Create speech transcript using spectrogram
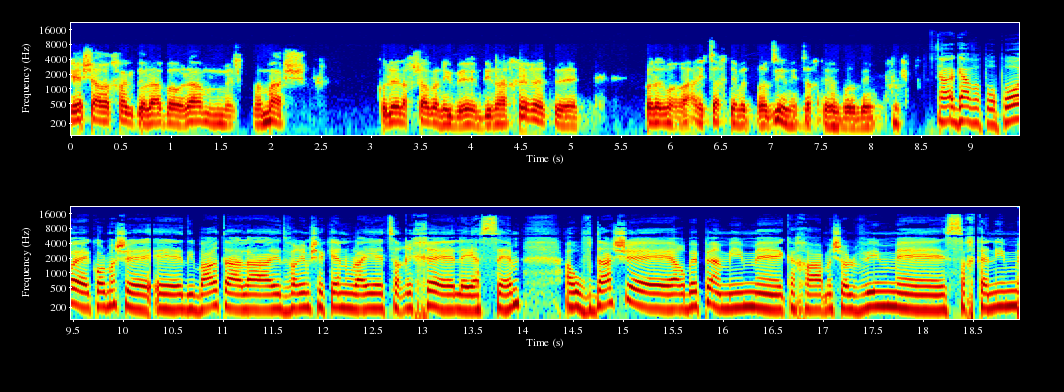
יש הערכה גדולה בעולם, ממש. כולל עכשיו אני במדינה אחרת, וכל הזמן, אה, ניצחתם את ברזיל, ניצחתם את ברזיל. אגב, אפרופו אה, כל מה שדיברת על הדברים שכן אולי צריך אה, ליישם, העובדה שהרבה פעמים ככה משלבים שחקנים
